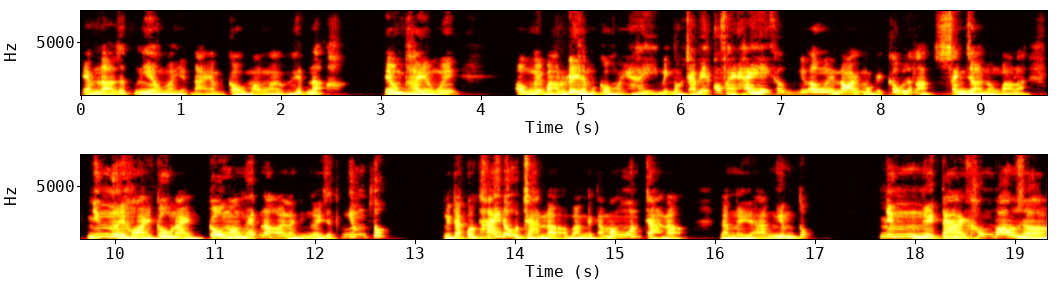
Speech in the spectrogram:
em nợ rất nhiều mà hiện tại em cầu mong là hết nợ thế ông thầy ông ấy ông ấy bảo đây là một câu hỏi hay, mình bảo chả biết có phải hay hay không, nhưng ông ấy nói một cái câu rất là xanh dờn ông bảo là những người hỏi câu này, cầu mong hết nợ là những người rất nghiêm túc. Người ta có thái độ trả nợ và người ta mong muốn trả nợ là người ta nghiêm túc. Nhưng người ta lại không bao giờ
